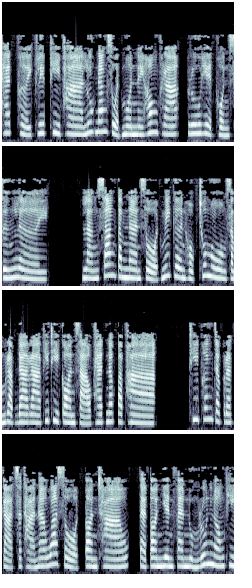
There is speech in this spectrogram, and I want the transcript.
พทย์เผยคลิปทีพาลูกนั่งสวดมนต์ในห้องพระ รู้เหตุผลซึ้งเลย หลังสร้างตำนานโสดไม่เกิน 6 ชั่วโมงสำหรับดาราพิธีกรสาวแพทนปภา ที่เพิ่งจะประกาศสถานะว่าโสดตอนเช้า แต่ตอนเย็นแฟนหนุ่มรุ่นน้องที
